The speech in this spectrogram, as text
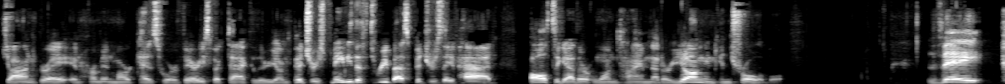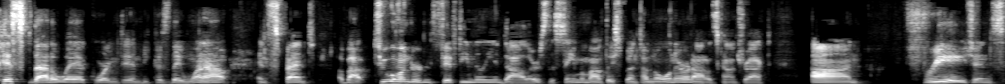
Jon Gray, and German Marquez, who are very spectacular young pitchers. Maybe the three best pitchers they've had all together at one time that are young and controllable. They pissed that away, according to him, because they went out and spent about $250 million, the same amount they spent on Nolan Arenado's contract, on free agents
